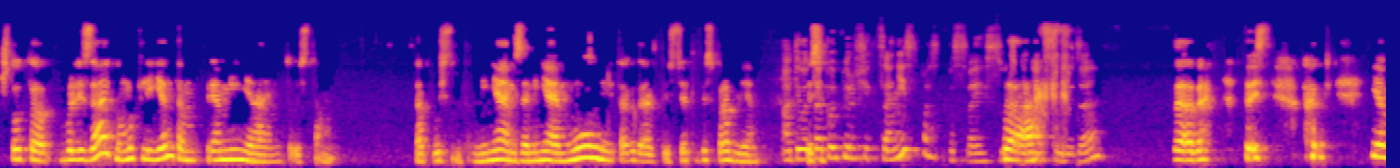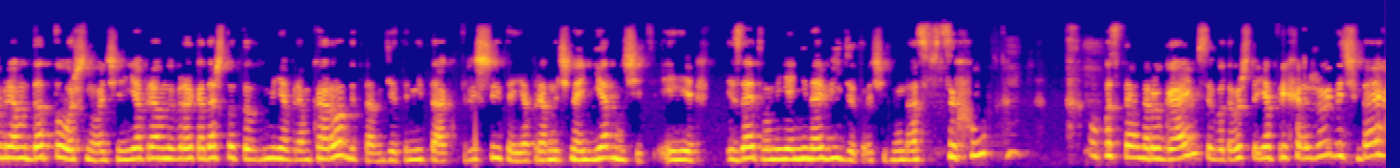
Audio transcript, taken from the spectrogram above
что-то вылезает, но мы клиентам прям меняем. То есть там допустим, там, меняем, заменяем молнии и так далее. То есть это без проблем. А ты вот есть... такой перфекционист по, по своей сути, да. да? Да, да. То есть я прям дотошно очень. Я прям, например, когда что-то меня прям коробит там где-то не так пришито, я прям начинаю нервничать. И из-за этого меня ненавидят очень у нас в цеху. Мы постоянно ругаемся, потому что я прихожу и начинаю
